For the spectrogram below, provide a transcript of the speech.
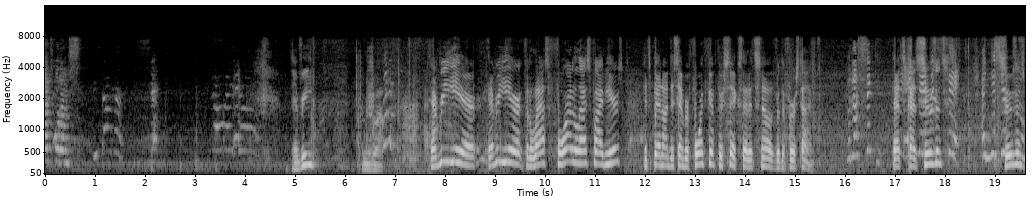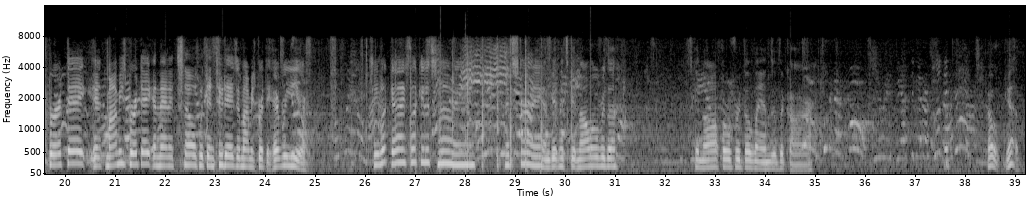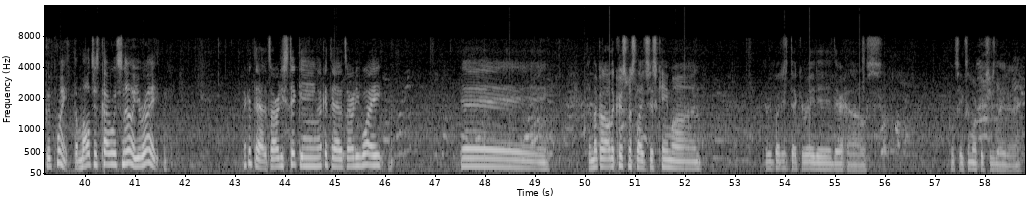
that's what I'm. Every, I'm gonna go out. Every year, every year for the last four out of the last five years, it's been on December 4th, 5th, or 6th that it snows for the first time. But that's sick. That's because Susan's. Susan's birthday, it, mommy's birthday, and then it snows within two days of mommy's birthday every year. See, look guys, look at it snowing. It's stirring. I'm getting it's getting all over the it's getting all over the lens of the car. Oh, yeah, good point. The mulch is covered with snow. You're right. Look at that. It's already sticking. Look at that. It's already white. Yay. And look at all the Christmas lights just came on. Everybody's decorated their house. We'll take some more pictures later.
